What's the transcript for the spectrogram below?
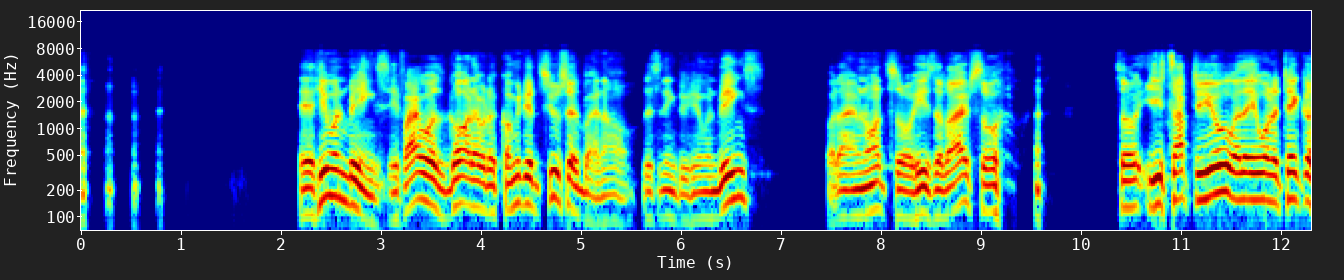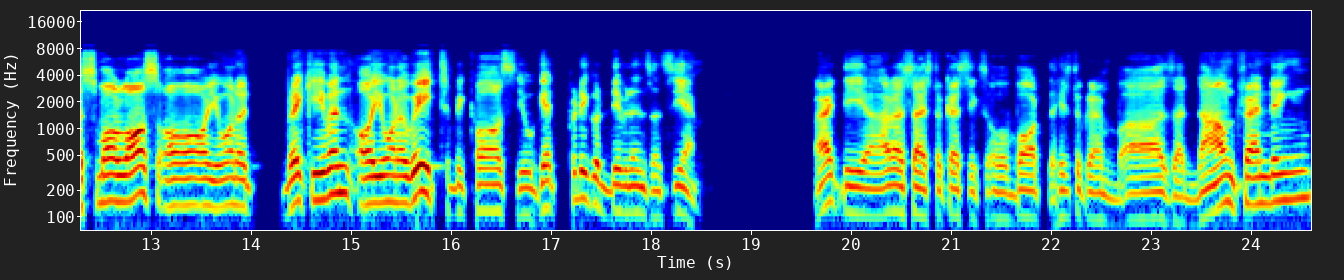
they're human beings. If I was God, I would have committed suicide by now, listening to human beings. But I am not, so He's alive. So, so it's up to you whether you want to take a small loss or you want to break even or you want to wait because you get pretty good dividends on CM. Right? the uh, RSI stochastics overbought. The histogram bars are downtrending.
